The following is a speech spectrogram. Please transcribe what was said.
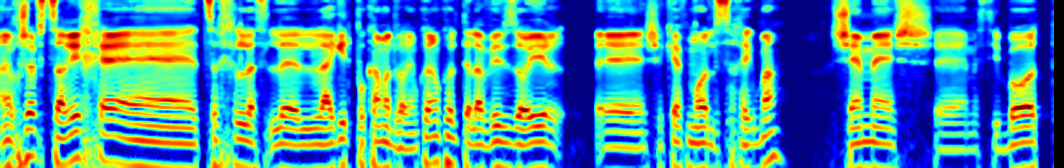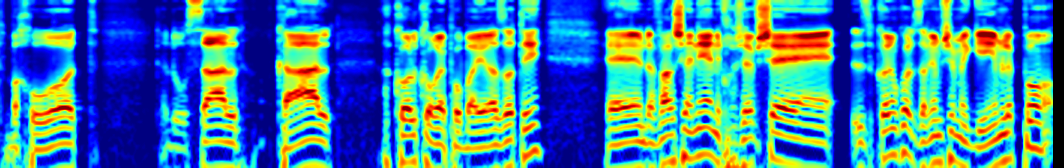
אני חושב שצריך uh, צריך להגיד פה כמה דברים. קודם כל, תל אביב זו עיר uh, שכיף מאוד לשחק בה. שמש, uh, מסיבות, בחורות, כדורסל, קהל, הכל קורה פה בעיר הזאתי. דבר שני, אני חושב שקודם כל זרים שמגיעים לפה,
